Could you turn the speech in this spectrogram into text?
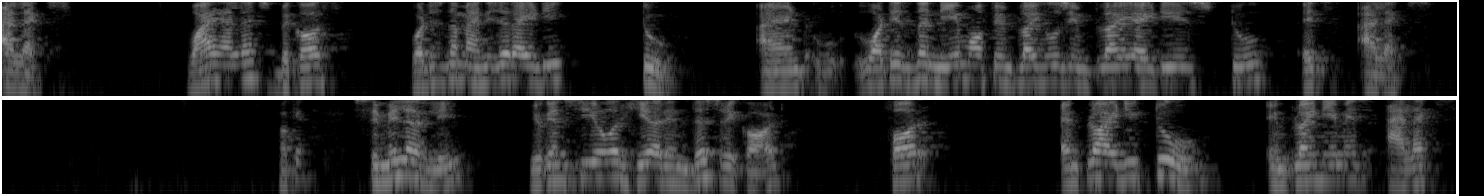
Alex. Why Alex? Because what is the manager ID? 2. And what is the name of employee whose employee ID is 2? It's Alex okay? Similarly you can see over here in this record for employee id 2 employee name is alex.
